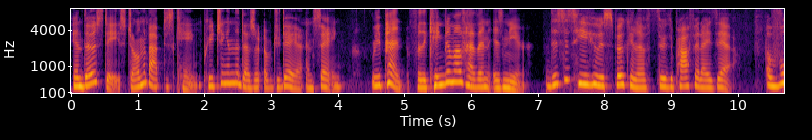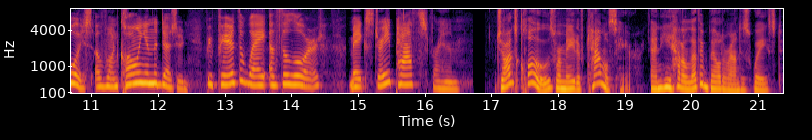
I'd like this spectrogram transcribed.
In those days, John the Baptist came, preaching in the desert of Judea and saying, Repent, for the kingdom of heaven is near. This is he who is spoken of through the prophet Isaiah. A voice of one calling in the desert. Prepare the way of the Lord. Make straight paths for him. John's clothes were made of camel's hair, and he had a leather belt around his waist.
